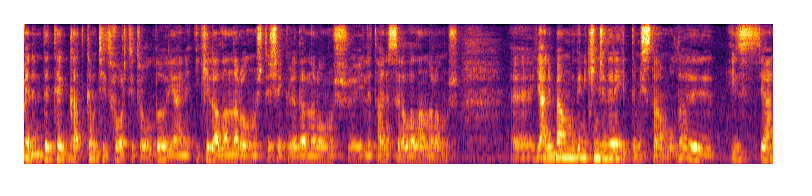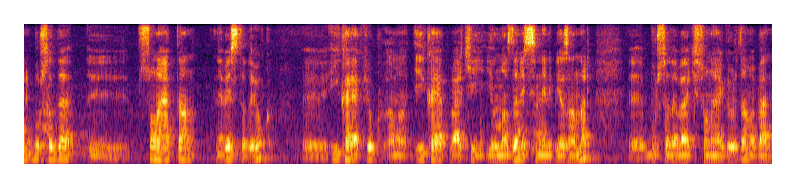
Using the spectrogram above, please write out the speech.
Benim de tek katkım tit for tit oldu. Yani ikili alanlar olmuş, teşekkür edenler olmuş, 50 tane sıralı alanlar olmuş. Ee, Yani ben bugün ikincilere gittim İstanbul'da. Ee, İz, yani Bursa'da e, son ayaktan Nevesta'da yok. Ee, İlk ayak yok ama ilk ayak belki Yılmaz'dan esinlenip yazanlar e, Bursa'da belki son ayak gördü ama ben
